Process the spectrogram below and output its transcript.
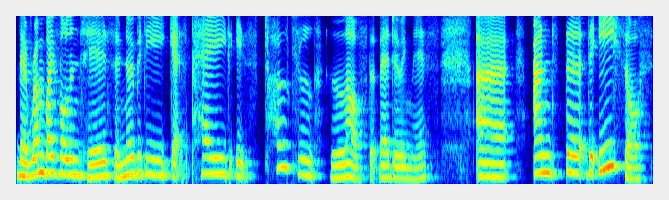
they're run by volunteers, so nobody gets paid. It's total love that they're doing this. Uh, and the, the ethos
